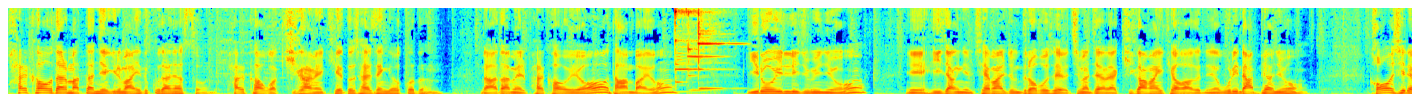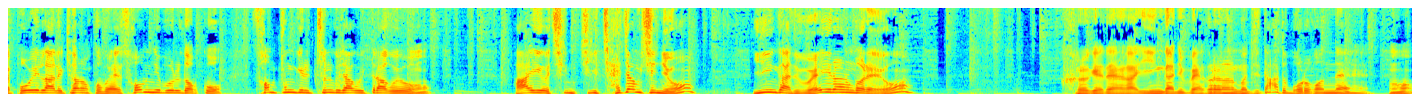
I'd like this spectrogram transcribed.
팔카오 닮았다는 얘기를 많이 듣고 다녔어. 팔카오가 기가 막히게 또 잘생겼거든. 나다멜 팔카오요. 다음 봐요. 1512 주민요. 예, 이장님, 제 말 좀 들어보세요. 지만 제가 기가 막히게 가거든요. 우리 남편요. 거실에 보일러를 켜놓고 왜 솜니불을 덮고 선풍기를 틀고 자고 있더라고요. 아, 이거 지금 제정신이요? 이 인간이 왜 이러는 거래요? 그러게 내가 이 인간이 왜 그러는 건지 나도 모르겠네. 어?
